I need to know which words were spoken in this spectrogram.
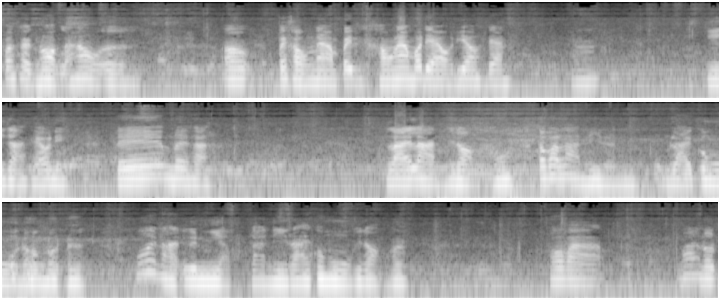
ฟังข้างนอกแล้วเฮ้าเออ เอาไปเขาห้องน้ำไปเขาห้องน้ำบ่เดียวเดียวแดนอืมนี่จ้ะแถวนี่เต็มเลยค่ะหลายร้านพี่น้องเอ้าแต่ว่าร้านนี้เนี่ยหลายกว่าหมูน้องนดเลยโอ้ยร้านอื่นเงียบร้านนี้หลายกว่าหมูพี่น้องเพิ่นเพราะว่าว่านด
